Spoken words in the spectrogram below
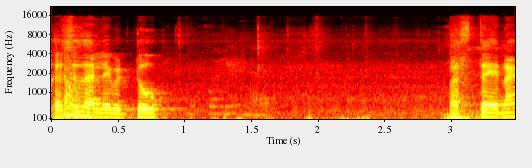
कसं झालं बिट्टू? मस्त आहे ना?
